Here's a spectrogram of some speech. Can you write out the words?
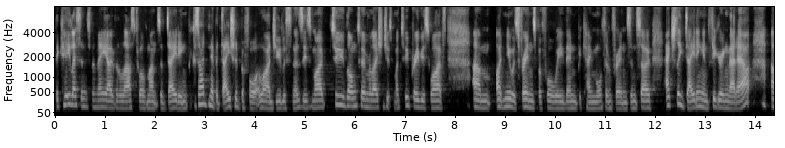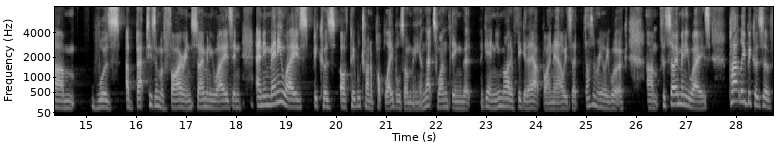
The key lessons for me over the last 12 months of dating because i'd never dated before aligned you listeners is my two long-term relationships my two previous wives um, I knew as friends before we then became more than friends. And so actually dating and figuring that out um, was a baptism of fire in so many ways. And and in many ways because of people trying to pop labels on me. And that's one thing that again you might have figured out by now is that doesn't really work um, for so many ways. Partly because of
